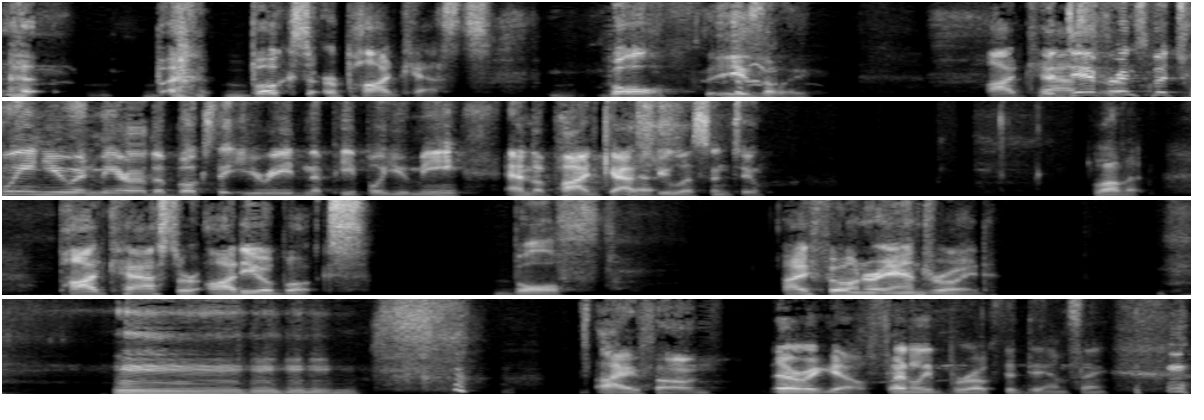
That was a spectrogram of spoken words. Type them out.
Books or podcasts? Both, easily. Podcast. The difference or- between you and me are the books that you read and the people you meet and the podcasts yes. you listen to. Love it. Podcasts or audiobooks? Both. iPhone or Android? iPhone. There we go. Finally broke the damn thing.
